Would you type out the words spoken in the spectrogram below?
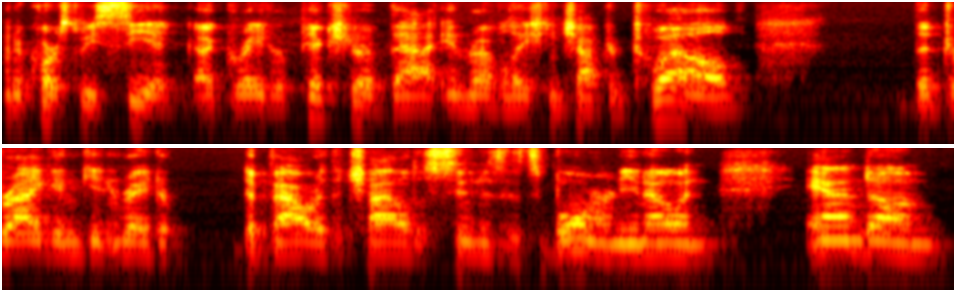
And of course, we see a, a greater picture of that in Revelation chapter 12, the dragon getting ready to devour the child as soon as it's born, you know, and and um,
